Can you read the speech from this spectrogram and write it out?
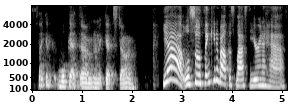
it's like, it will get done when it gets done. Yeah. Well, so thinking about this last year and a half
